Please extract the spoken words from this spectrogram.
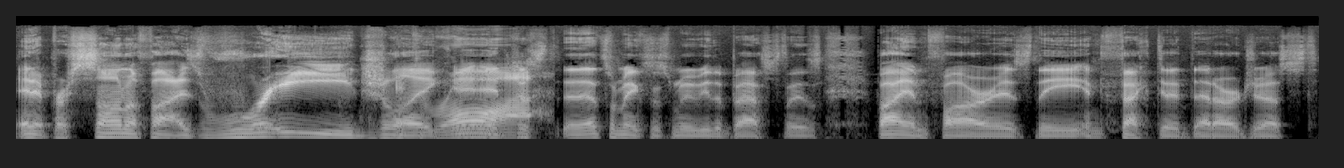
and it personifies rage. Like, it- raw. it just, that's what makes this movie the best is by and far is the infected that are just,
